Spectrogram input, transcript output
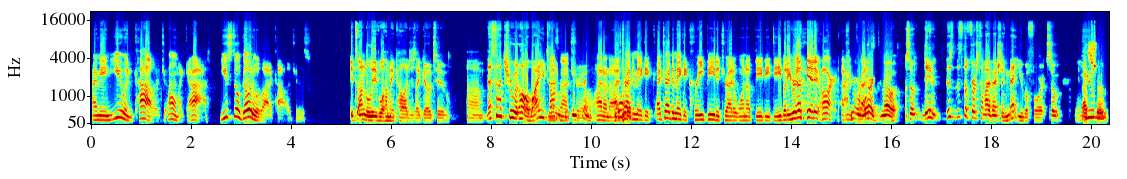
I mean, you in college. Oh my God, you still go to a lot of colleges it's unbelievable how many colleges I go to. Um, that's not true at all. Why are you telling that's me? That's not true. I don't know. I tried to make it. I tried to make it creepy to try to one up BBD, but he really hit it hard. I'm sure impressed. It worked. No, so David, this this is the first time I've actually met you before. So yeah, that's true.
